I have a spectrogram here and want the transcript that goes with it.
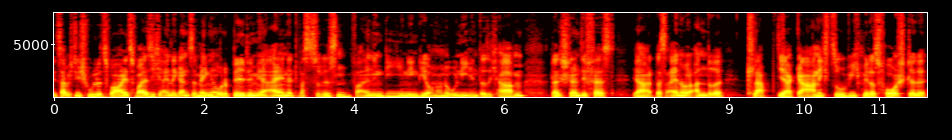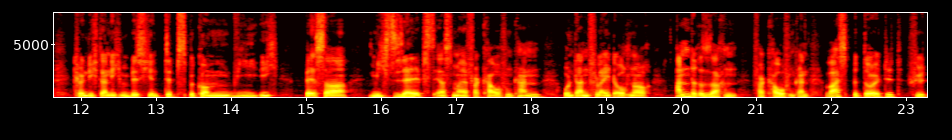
Jetzt habe ich die Schule zwar, jetzt weiß ich eine ganze Menge oder bilde mir ein, etwas zu wissen, vor allen Dingen diejenigen, die auch noch eine Uni hinter sich haben. Dann stellen sie fest, ja, das eine oder andere klappt ja gar nicht so, wie ich mir das vorstelle. Könnte ich da nicht ein bisschen Tipps bekommen, wie ich besser mich selbst erstmal verkaufen kann und dann vielleicht auch noch andere Sachen verkaufen kann? Was bedeutet für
